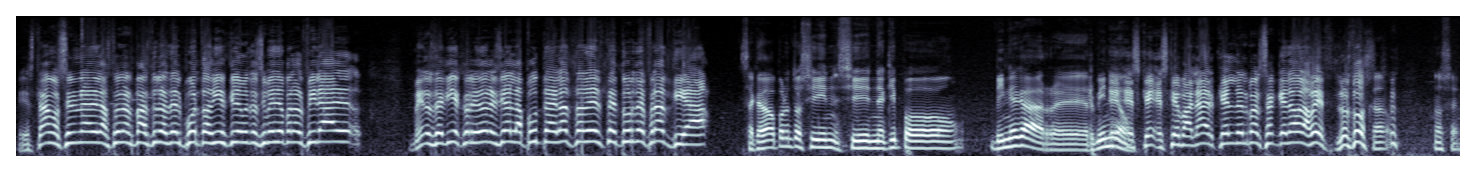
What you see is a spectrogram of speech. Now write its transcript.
Estamos en una de las zonas más duras del puerto, a 10 kilómetros y medio para el final. Menos de 10 corredores ya en la punta de lanza de este Tour de Francia. Se ha quedado pronto sin, sin equipo Vingegaard, eh, Herminio. Eh, Es que, es que Van Aert, Kelderman se han quedado a la vez, los dos. no sé.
